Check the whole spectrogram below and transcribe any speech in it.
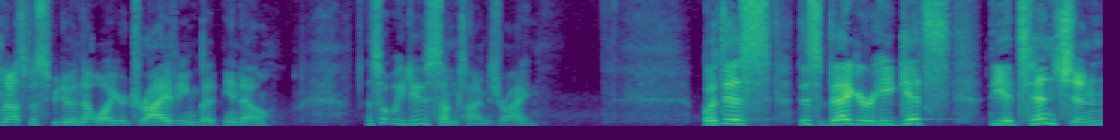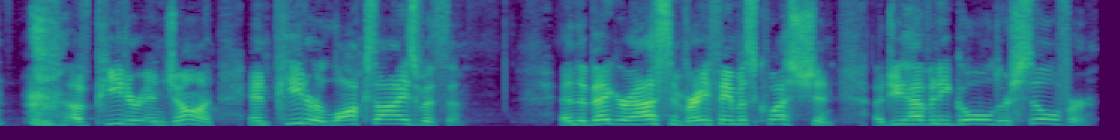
I'm not supposed to be doing that while you're driving but you know that's what we do sometimes right? But this this beggar he gets the attention of peter and john and peter locks eyes with them. And the beggar asks him a very famous question. Uh, do you have any gold or silver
